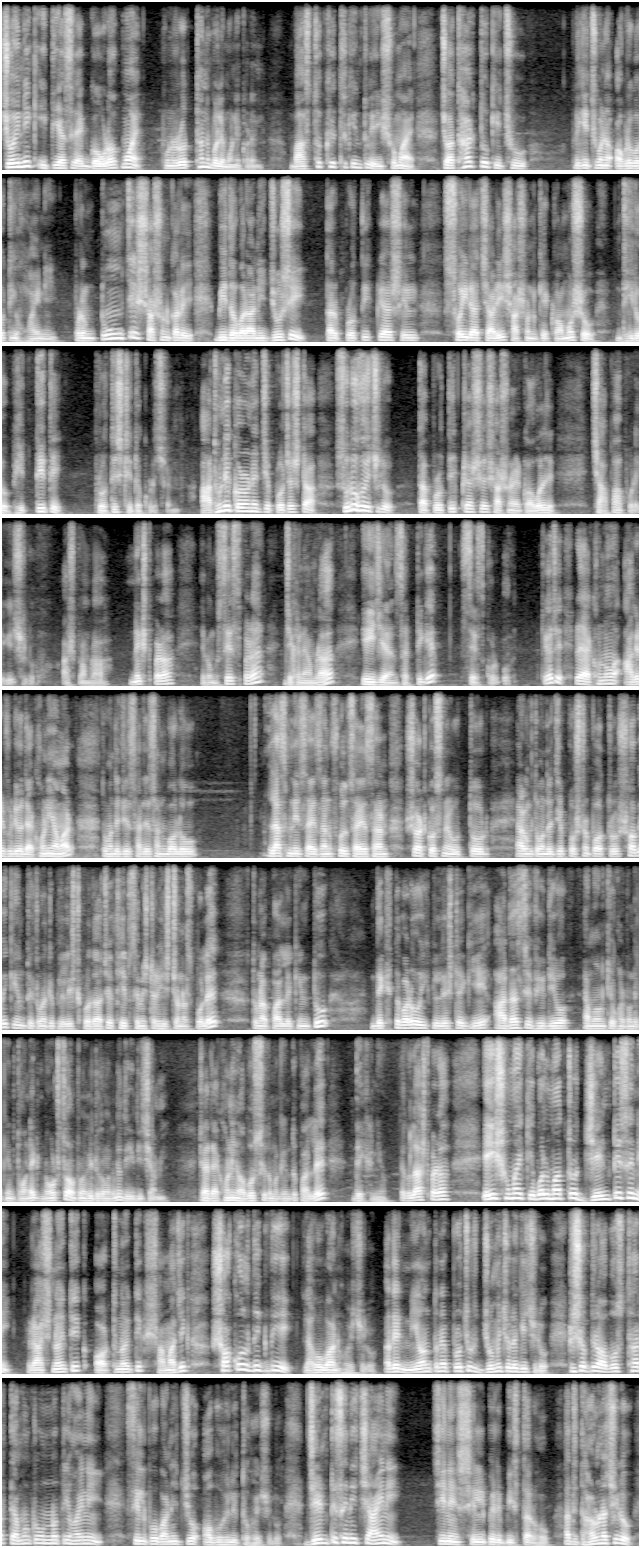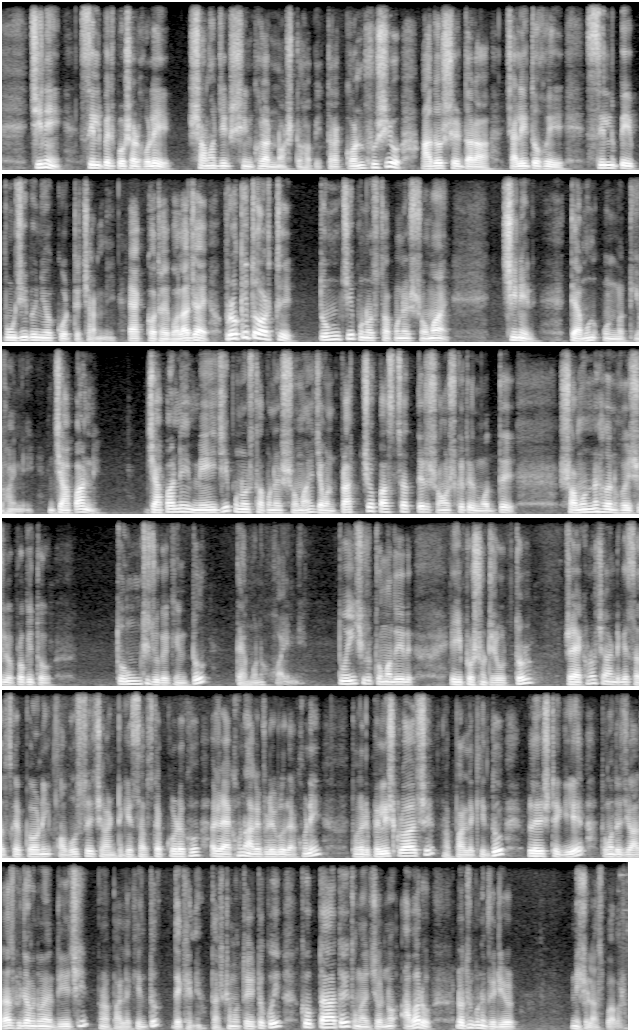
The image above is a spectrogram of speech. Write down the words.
চৈনিক ইতিহাসের এক গৌরবময় পুনরুত্থান বলে মনে করেন। বাস্তব ক্ষেত্রে কিন্তু এই সময় যথার্থ কিছু মানে কিছু মানে অগ্রগতি হয়নি। বরং তুংচির শাসনকালে বিধবা রানী জুসি তার প্রতিক্রিয়াশীল স্বৈরাচারী শাসনকে ক্রমশ ধীর ভিত্তিতে প্রতিষ্ঠিত করেছিলেন। আধুনিকরণের যে প্রচেষ্টা শুরু হয়েছিল, তা প্রতিক্রিয়াশীল শাসনের কবলে চাপা পড়ে গিয়েছিল। আসব আমরা নেক্সট প্যারা এবং শেষ প্যারা যেখানে আমরা এই যে অ্যান্সারটিকে শেষ করব। ঠিক আছে? এটা এখনও আগের ভিডিও দেখোনি আমার। তোমাদের যে সাজেশান বলো last minute suggestion full suggestion short কোশ্চেনের উত্তর এবং তোমাদের যে প্রশ্নপত্র, সবই কিন্তু তোমাদের প্লেলিস্ট করে দেওয়া আছে ফিফথ সেমিস্টার হিস্ট্রি অনার্স বলে। তোমরা পারলে কিন্তু দেখতে পারো ওই প্লেলিস্টে গিয়ে আদার্স যে ভিডিও এমনকি ওখানে তোমাদের কিন্তু অনেক নোটসও তোমার ভিডিও তোমাকে কিন্তু দিয়ে দিচ্ছি আমি। যা দেখোনি অবশ্যই তোমরা কিন্তু পারলে দেখে নিও। দেখো লাস্ট প্যারা এই সময় কেবলমাত্র জেন্টি শ্রেণি রাজনৈতিক, অর্থনৈতিক, সামাজিক সকল দিক দিয়ে লাভবান হয়েছিল। তাদের নিয়ন্ত্রণে প্রচুর জমি চলে গিয়েছিল। কৃষকদের অবস্থার তেমন কোনো উন্নতি হয়নি। শিল্প বাণিজ্য অবহেলিত হয়েছিল। জেন্টি শ্রেণি চায়নি চীনে শিল্পের বিস্তার হোক। তাদের ধারণা ছিল, চীনে শিল্পের প্রসার হলে সামাজিক শৃঙ্খলা নষ্ট হবে। তারা কনফুসীয় আদর্শের দ্বারা চালিত হয়ে শিল্পে পুঁজি বিনিয়োগ করতে চাননি। এক কথায় বলা যায়, প্রকৃত অর্থে তুমচি পুনঃস্থাপনের সময় চীনের তেমন উন্নতি হয়নি। জাপান, জাপানে মেইজি পুনঃস্থাপনের সময় যেমন প্রাচ্য পাশ্চাত্যের সংস্কৃতির মধ্যে সমন্বয় সাধন হয়েছিল প্রকৃত তুমচি যুগে কিন্তু তেমন হয়নি। তো এই ছিল তোমাদের এই প্রশ্নটির উত্তর। যারা এখনও চ্যানেলটিকে সাবস্ক্রাইব করনি, অবশ্যই চ্যানেলটিকে সাবস্ক্রাইব করে রাখো। আর যারা এখনও আগের ভিডিওগুলো দেখোনি তোমাদের প্লেলিস্ট করা আছে, তোমরা পারলে কিন্তু প্লেলিস্টে গিয়ে তোমাদের যে আদার্স ভিডিও আমি তোমাদের দিয়েছি, তোমরা পারলে কিন্তু দেখে নিও। তার আজকের মতো এটুকুই খুব তাড়াতাড়ি তোমাদের জন্য আবারও নতুন কোনো ভিডিও নিয়ে চলে আসব আবার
